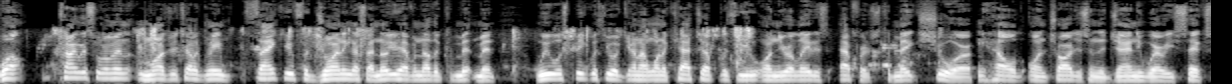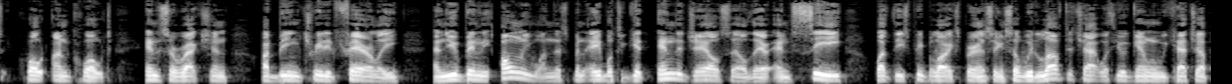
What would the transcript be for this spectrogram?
Well, Congresswoman Marjorie Taylor Greene, thank you for joining us. I know you have another commitment. We will speak with you again. I want to catch up with you on your latest efforts to make sure held on charges in the January 6th quote unquote insurrection are being treated fairly. And you've been the only one that's been able to get in the jail cell there and see what these people are experiencing. So we'd love to chat with you again when we catch up.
